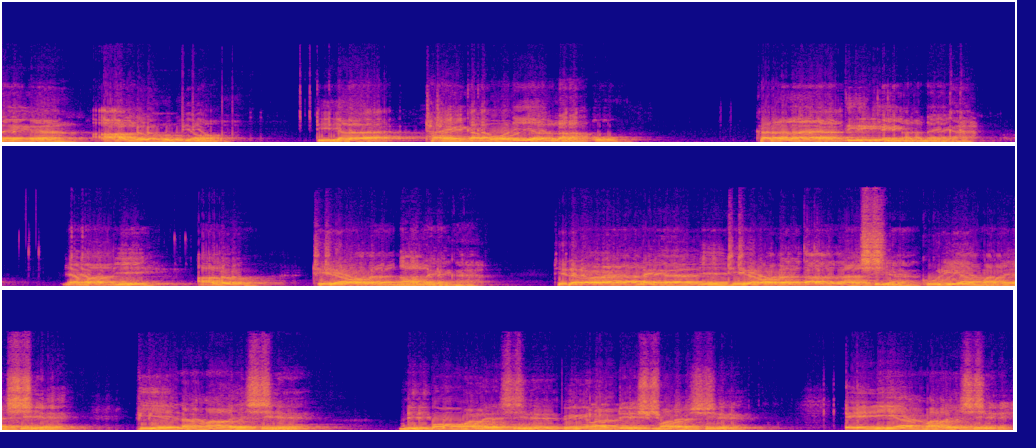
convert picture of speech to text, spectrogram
နိုင်ငံအားလုံးလို့ပြောဒီနာထိုင်းကမ္ဘောဒီးယားလာအိုခန္ဓာလန်ကတိရိလင်္ကာနိုင်ငံမြန်မာပြည် အားလုံးထေရဝါဒ၅နိုင်ငံထေရဝါဒ၅နိုင်ငံပြင်ထေရဝါဒသာသနာရှိတာကိုရီးယားမှာလည်းရှိတယ်ဗီယက်နမ်မှာလည်းရှိတယ်နီပေါမှာလည်းရှိတယ်ဘင်္ဂလားဒေ့ရှ်မှာလည်းရှိတယ်အိန္ဒိယမှာလည်းရှိတယ်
